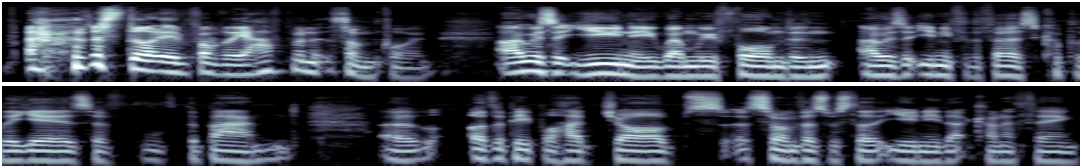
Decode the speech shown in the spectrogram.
I just thought it'd probably happen at some point. I was at uni when we formed, and I was at uni for the first couple of years of the band. Uh, other people had jobs. Some of us were still at uni, that kind of thing.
